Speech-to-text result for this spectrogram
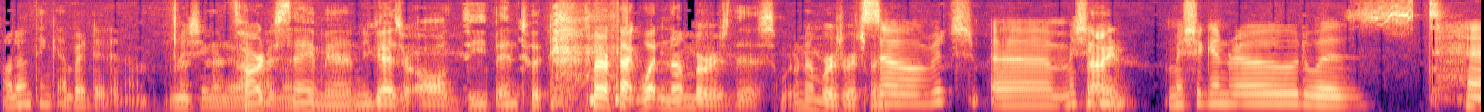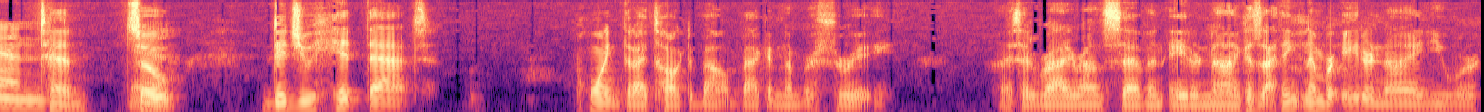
I don't think Amber did it on Michigan. It's hard to say, man. You guys are all deep into it. As a matter of fact, what number is this? What number is Richmond? So Rich, uh, Michigan, Nine? Michigan Road was ten. Ten. So, did you hit that point that I talked about back at number three? I said right around seven, eight, or nine, because I think number eight or nine, you were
